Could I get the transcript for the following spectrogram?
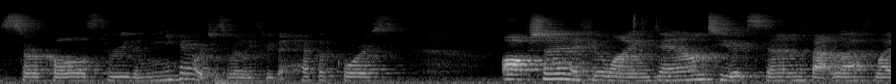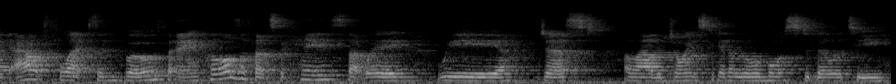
circles through the knee here, which is really through the hip, of course. Option, if you're lying down, to extend that left leg out, flex in both ankles, if that's the case. That way we just allow the joints to get a little more stability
